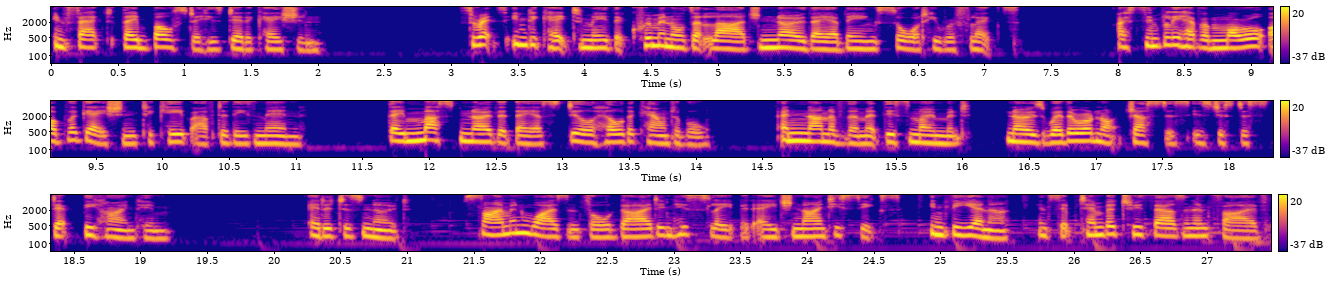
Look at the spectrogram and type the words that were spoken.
In fact, they bolster his dedication. Threats indicate to me that criminals at large know they are being sought, he reflects. I simply have a moral obligation to keep after these men. They must know that they are still held accountable, and none of them at this moment knows whether or not justice is just a step behind him. Editor's note Simon Wiesenthal died in his sleep at age 96 in Vienna in September 2005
